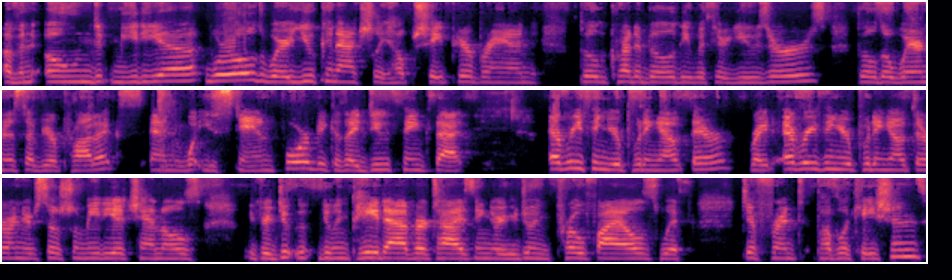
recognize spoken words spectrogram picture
of an owned media world where you can actually help shape your brand, build credibility with your users, build awareness of your products and what you stand for. Because I do think that everything you're putting out there, right? Everything you're putting out there on your social media channels, if you're do, doing paid advertising or you're doing profiles with different publications,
